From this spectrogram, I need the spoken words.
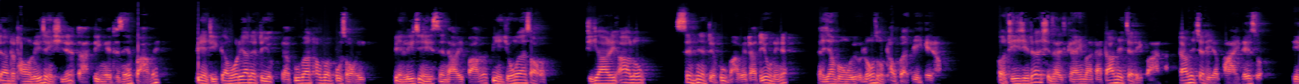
တန်1000 4ချိန်ရှိတဲ့ဒါတင်ငယ်တစ်စင်းပါမယ်ပြီးရင်ဒီကမ္ဘောဒီးယားနဲ့တရုတ်ဒါပူပန်းထောက်ပံ့ပို့ဆောင်ရေးပြီးရင်၄ချိန်ရေးစင်တာတွေပါမယ်ပြီးရင်ရုံးခန်းဆောင်ဒီဟာတွေအားလုံးစစ်မြင့်တယ်ဖို့ပါပဲဒါတရုတ်အနေနဲ့ရန်ပုံငွေအလုံးစုံထောက်ပံ့ပေးခဲ့တာ။အော်ဒီရေတပ်ရှစ်ဆိုင်စကန်ကြီးမှာဒါတားမြစ်ချက်တွေပါတာ။တားမြစ်ချက်တွေကဘာလဲဆိုဒီ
